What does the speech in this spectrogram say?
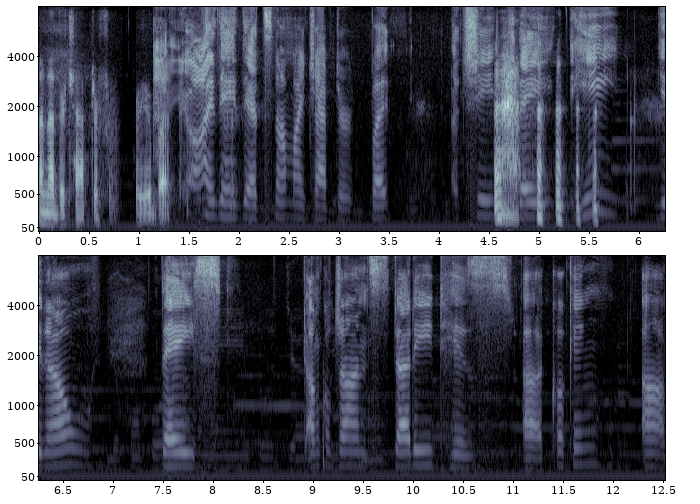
Another chapter for your book. I, I, that's not my chapter, but she, they, he, you know, they, Uncle John studied his uh, cooking uh,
